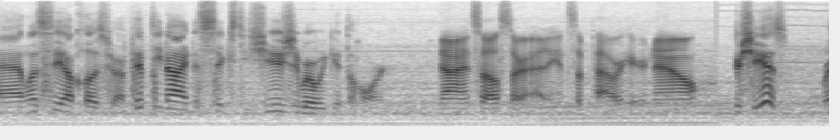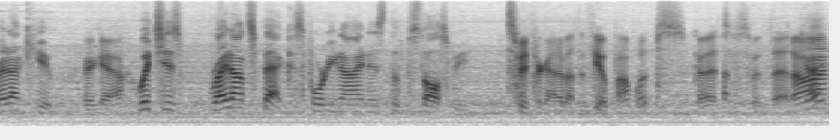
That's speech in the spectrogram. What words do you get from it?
And let's see how close we are. 59 to 60 is usually where we get the horn. 9, so I'll start adding in some power here now. Here she is, right on cue, There we go. which is right on spec because 49 is the stall speed. So we forgot about the fuel pump. Whoops. Go ahead, switch that on.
